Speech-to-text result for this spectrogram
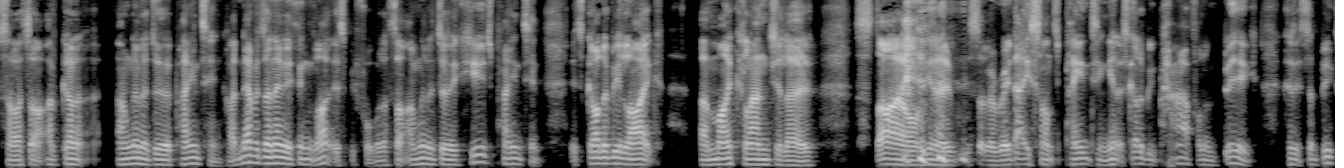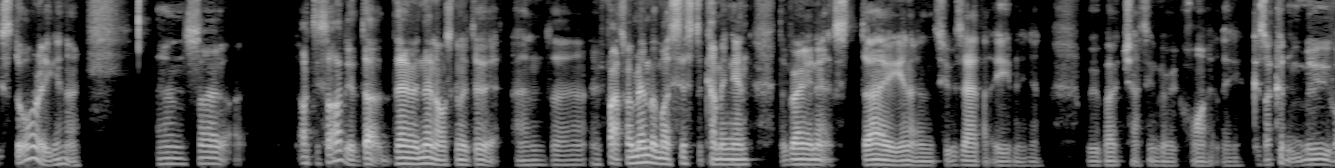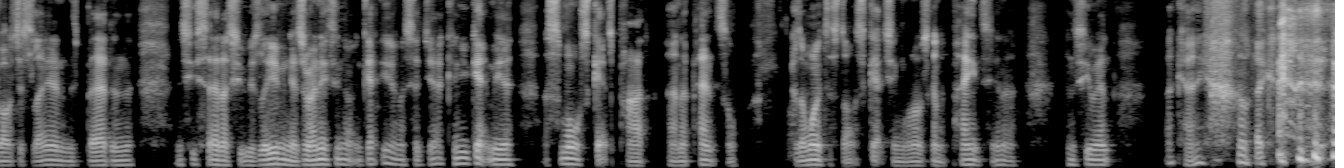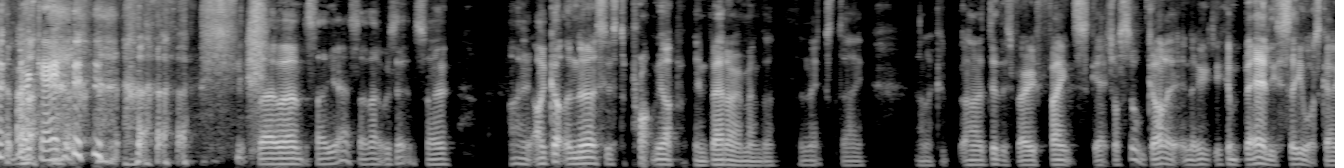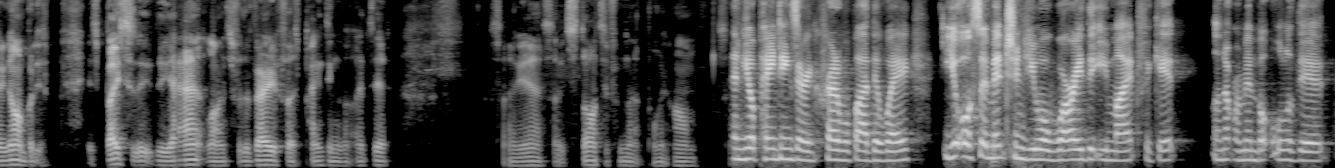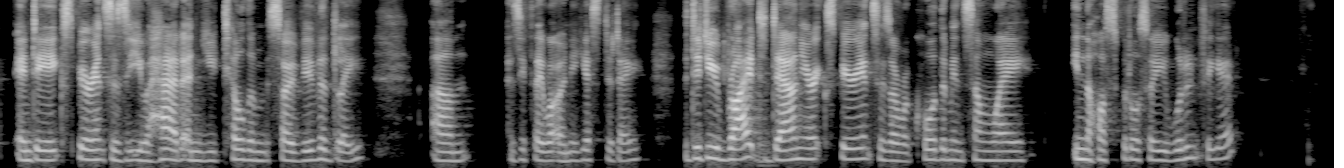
So I thought I've got to, I'm going to do a painting. I'd never done anything like this before, but I thought I'm going to do a huge painting. It's got to be like a Michelangelo style, you know, sort of Renaissance painting. You know, it's got to be powerful and big because it's a big story, you know. And so I decided that there and then I was going to do it. And uh, in fact, I remember my sister coming in the very next day, you know, and she was there that evening, and we were both chatting very quietly because I couldn't move. I was just laying in this bed, and and she said as she was leaving, "Is there anything I can get you?" And I said, "Yeah, can you get me a, a small sketch pad and a pencil?" Because I wanted to start sketching what I was going to paint, you know. And she went, okay like okay so um so yeah so that was it so I, I got the nurses to prop me up in bed. I remember the next day, and I could and I did this very faint sketch. I still got it, and you, you can barely see what's going on, but it's it's basically the outlines for the very first painting that I did. So yeah, so it started from that point on. So. And your paintings are incredible, by the way. You also mentioned you were worried that you might forget or not remember all of the ND experiences that you had, and you tell them so vividly, um, as if they were only yesterday. Did you write down your experiences or record them in some way in the hospital so you wouldn't forget?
